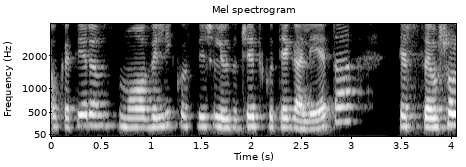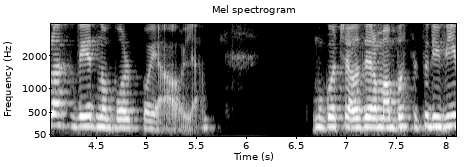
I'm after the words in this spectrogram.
o katerem smo veliko slišali v začetku tega leta, ker se v šolah vedno bolj pojavlja. Uh, mogoče, oziroma boste tudi vi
